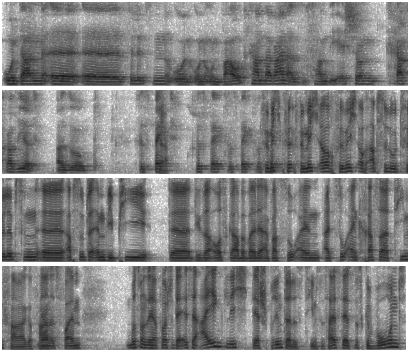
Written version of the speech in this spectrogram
Und dann äh, äh, Philipsen und, und, und Wout kamen da rein. Also das haben die echt schon krass rasiert. Also Respekt. Ja. Respekt, Respekt, Respekt. Für mich, für, für mich, auch, für mich auch absolut Philipsen, äh, absoluter MVP der, dieser Ausgabe, weil der einfach so ein, als so ein krasser Teamfahrer gefahren ja. ist. Vor allem muss man sich ja vorstellen, der ist ja eigentlich der Sprinter des Teams. Das heißt, der ist es gewohnt,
